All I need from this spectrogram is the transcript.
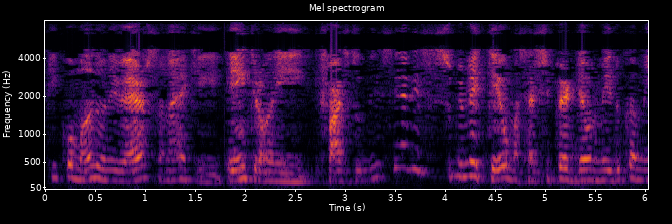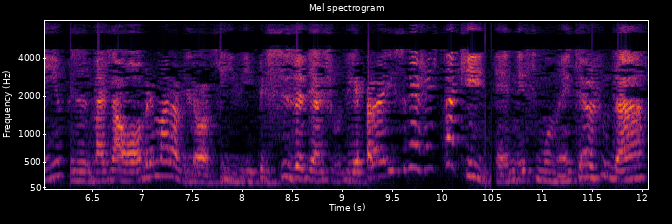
que comandam o universo, né, que entram e faz tudo isso, e ele se submeteu, mas se perdeu no meio do caminho, mas a obra é maravilhosa e, e precisa de ajuda, e é para isso que a gente está aqui, é, nesse momento, é ajudar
